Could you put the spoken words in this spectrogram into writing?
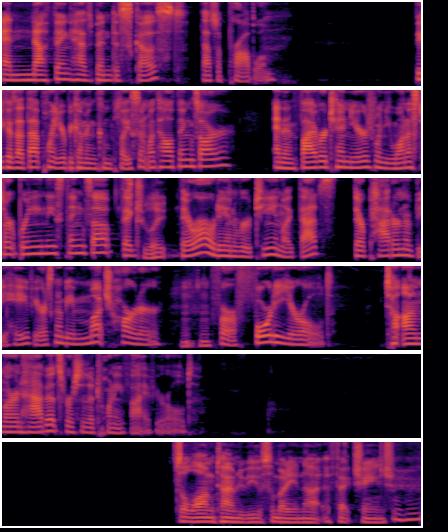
and nothing has been discussed, that's a problem. Because at that point, you're becoming complacent with how things are. And in five or 10 years, when you want to start bringing these things up, they, Too late. they're already in a routine. Like that's their pattern of behavior. It's going to be much harder mm-hmm. for a 40 year old to unlearn habits versus a 25 year old. It's a long time to be with somebody and not affect change. Mm-hmm.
